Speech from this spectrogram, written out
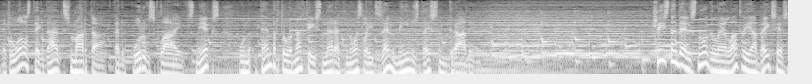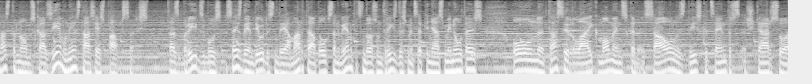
bet olas tiek dētas martā, kad purvs klāja sniegs un temperatūra naktīs nereti noslīd zem mīnus 10 grādiem. Šīs nedēļas nogalē Latvijā beigsies astronomiskā zima un iestāsies pavasaris. Tas brīdis būs sestdien, 20. martā, 11.37 minūtēs, un tas ir laika moments, kad Saules diska centrs šķērso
